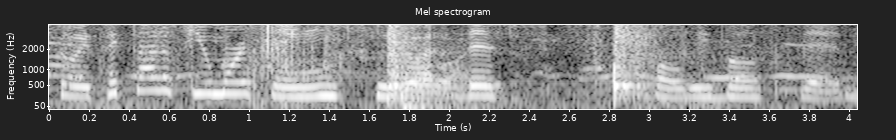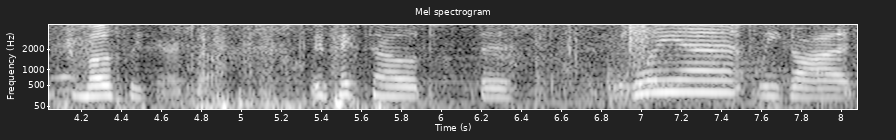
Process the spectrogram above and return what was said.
So we picked out a few more things. We got this, well, we both did, mostly Garrick though. We picked out this plant. We got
